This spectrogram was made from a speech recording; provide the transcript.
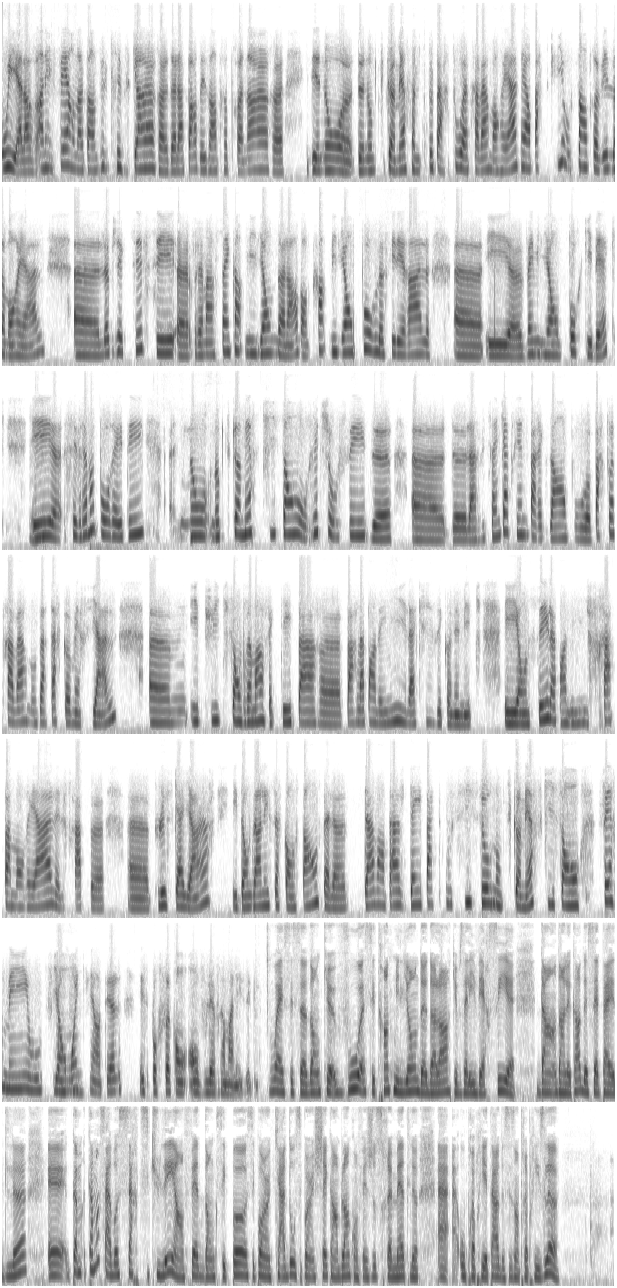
Oui, alors en effet, on a entendu le cri du cœur euh, de la part des entrepreneurs, euh, de nos euh, de nos petits commerces un petit peu partout à travers Montréal, mais en particulier au centre-ville de Montréal. L'objectif, c'est vraiment 50 millions de dollars, donc 30 millions pour le fédéral et 20 millions pour Québec. Mhm. Et c'est vraiment pour aider nos, nos petits commerces qui sont au rez-de-chaussée de de la rue de Sainte-Catherine, par exemple, ou partout à travers nos artères commerciales. Euh, et puis qui sont vraiment affectés par euh, par la pandémie et la crise économique. Et on le sait, la pandémie frappe à Montréal, elle frappe euh, plus qu'ailleurs. Et donc dans les circonstances, elle a davantage d'impact aussi sur nos petits commerces qui sont fermés ou qui ont mhm. moins de clientèle. Et c'est pour ça qu'on voulait vraiment les aider. Ouais, c'est ça. Donc, euh, vous, euh, ces 30 millions de dollars que vous allez verser euh, dans, dans le cadre de cette aide-là, euh, comment ça va s'articuler en fait? Donc, c'est pas c'est pas un cadeau, c'est pas un chèque en blanc qu'on fait juste remettre là, aux propriétaires de ces entreprises-là.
